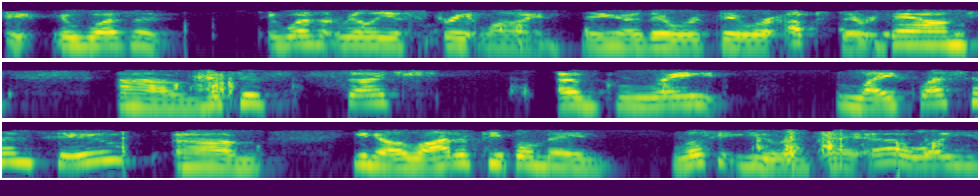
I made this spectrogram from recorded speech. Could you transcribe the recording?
it, it wasn't it wasn't really a straight line. You know, there were there were ups, there were downs, um, which is such a great life lesson too. Um, you know, a lot of people may look at you and say, "Oh, well, you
